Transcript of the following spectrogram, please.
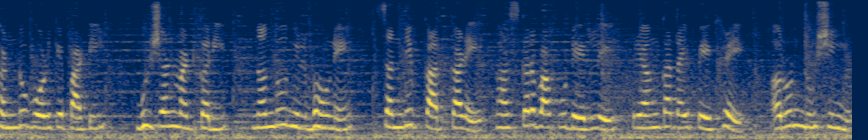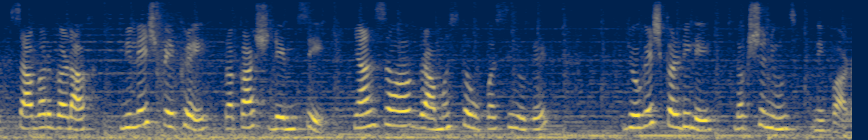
खंडू बोडके पाटील भूषण मटकरी नंदू निर्भवणे संदीप कातकाडे भास्कर बापू डेरले प्रियंकाताई पेखळे अरुण दुशिंग सागर गडाख निलेश पेखळे प्रकाश डेमसे यांसह ग्रामस्थ उपस्थित होते. योगेश कर्डिले दक्ष न्यूज निफाड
